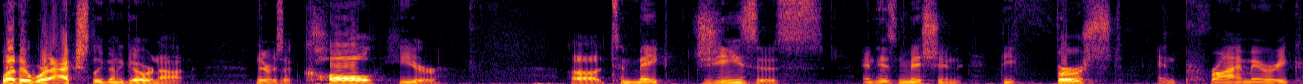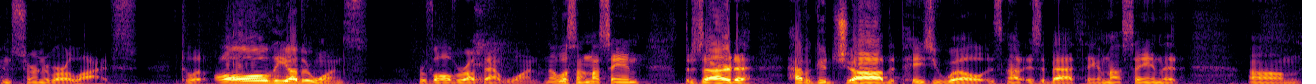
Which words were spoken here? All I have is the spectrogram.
whether we're actually going to go or not, there is a call here uh, to make Jesus and his mission the first and primary concern of our lives, to let all the other ones revolve around that one. Now, listen, I'm not saying the desire to have a good job that pays you well is not is a bad thing. I'm not saying that um,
